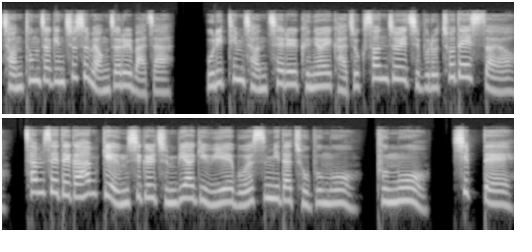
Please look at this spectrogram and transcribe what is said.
전통적인 추수 명절을 맞아 우리 팀 전체를 그녀의 가족 선조의 집으로 초대했어요. 3세대가 함께 음식을 준비하기 위해 모였습니다. 조부모, 부모, 10대,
